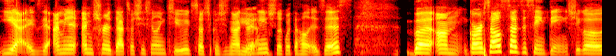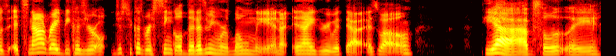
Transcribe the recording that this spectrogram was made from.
Yeah, exactly. I mean, I'm sure that's what she's feeling too, especially because she's not Yeah. drinking. She's like, "What the hell is this?" But um, Garcelle says the same thing. She goes, "It's not right because you're just because we're single. That doesn't mean we're lonely." And I, and I agree with that as well. Yeah, absolutely.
